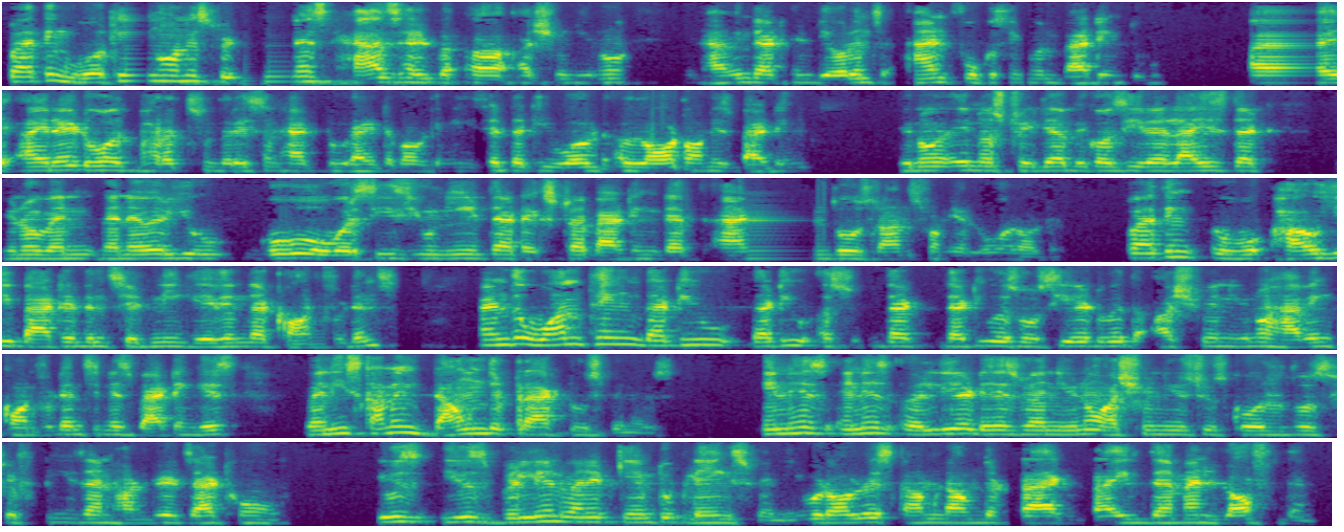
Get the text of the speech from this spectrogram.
So I think working on his fitness has helped uh, Ashwin, you know, in having that endurance and focusing on batting too. I, I read what Bharat Sundaresan had to write about him. He said that he worked a lot on his batting you know in australia because he realized that you know when whenever you go overseas you need that extra batting depth and those runs from your lower order so i think how he batted in sydney gave him that confidence. And the one thing that you that you that that you associate with ashwin you know having confidence in his batting is when he's coming down the track to spinners. In his in his earlier days when you know ashwin used to score those 50s and 100s at home he was he was brilliant when it came to playing spin. He would always come down the track drive them and loft them.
